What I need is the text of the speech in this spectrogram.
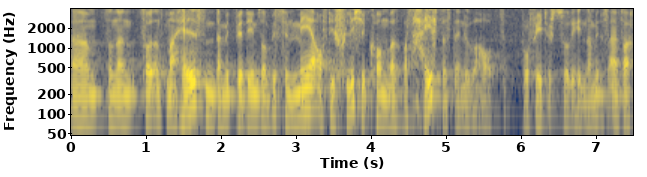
ähm, sondern soll uns mal helfen, damit wir dem so ein bisschen mehr auf die Schliche kommen. Was, was heißt das denn überhaupt, prophetisch zu reden, damit es einfach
